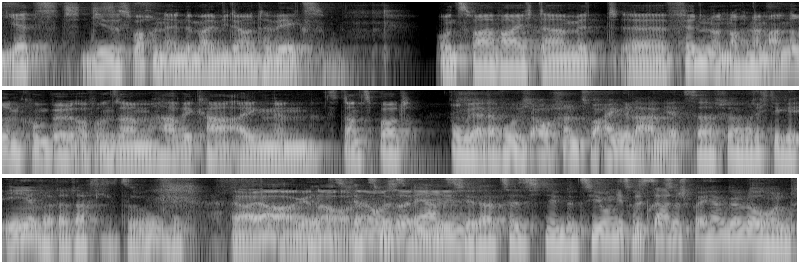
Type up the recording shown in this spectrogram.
jetzt dieses Wochenende mal wieder unterwegs. Und zwar war ich da mit äh, Finn und noch einem anderen Kumpel auf unserem HWK-eigenen Stuntspot. Oh ja, da wurde ich auch schon zu eingeladen jetzt. Das ist schon eine richtige Ehre. Da dachte ich so. Uh, ja, ja, genau. Jetzt, jetzt ja, wird ja ernst hier. Da hat sich die Beziehung jetzt zum Pressesprecher gelohnt.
